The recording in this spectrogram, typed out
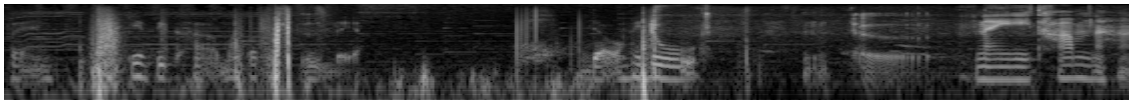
แสงเปลี่ยนสีขาวมากกว่าตัวอื่นเลยอะเดี๋ยวให้ดู เอ่อ ในถ้ำนะฮะ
